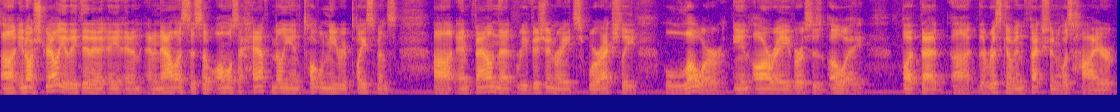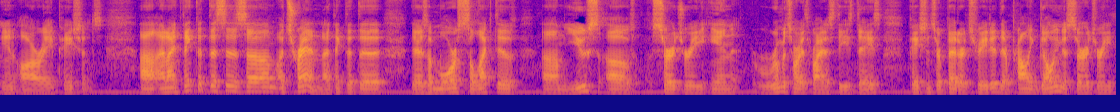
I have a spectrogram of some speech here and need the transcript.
Uh, in Australia, they did a, a, an, an, analysis of almost a half million total knee replacements uh, and found that revision rates were actually lower in RA versus OA, but that uh, the risk of infection was higher in RA patients. Uh, and I think that this is um, a trend. I think that the, there's a more selective um, use of surgery in rheumatoid arthritis these days. Patients are better treated. They're probably going to surgery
